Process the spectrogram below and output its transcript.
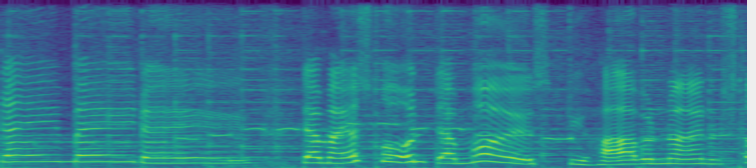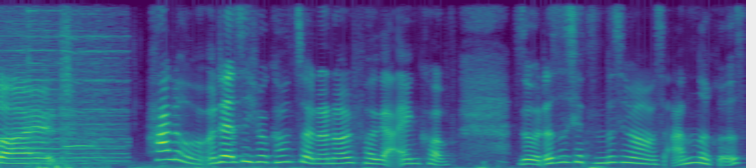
Mayday, Mayday. Der Maestro und der Mois, die haben einen Streit. Hallo und herzlich willkommen zu einer neuen Folge Einkopf. So, das ist jetzt ein bisschen mal was anderes,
